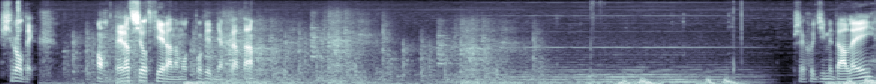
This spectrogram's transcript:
Środek. O, teraz się otwiera nam odpowiednia krata. Przechodzimy dalej.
